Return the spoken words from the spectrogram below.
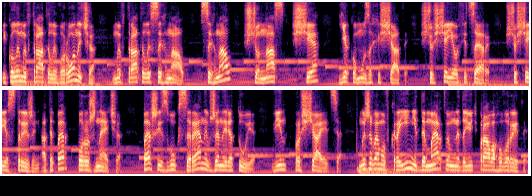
І коли ми втратили Воронича, ми втратили сигнал. Сигнал, що нас ще є кому захищати, що ще є офіцери, що ще є стрижень, а тепер порожнеча. Перший звук сирени вже не рятує, він прощається. Ми живемо в країні, де мертвим не дають права говорити,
